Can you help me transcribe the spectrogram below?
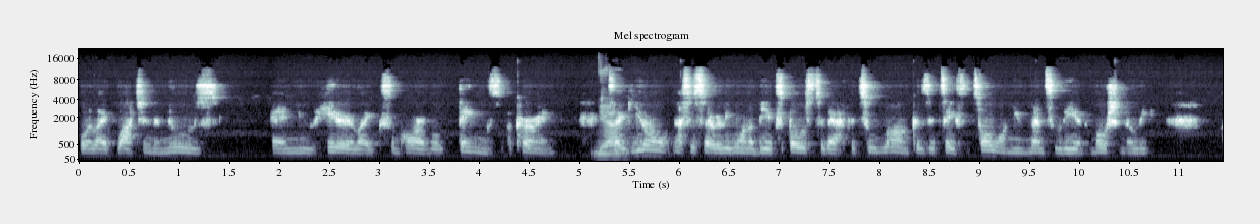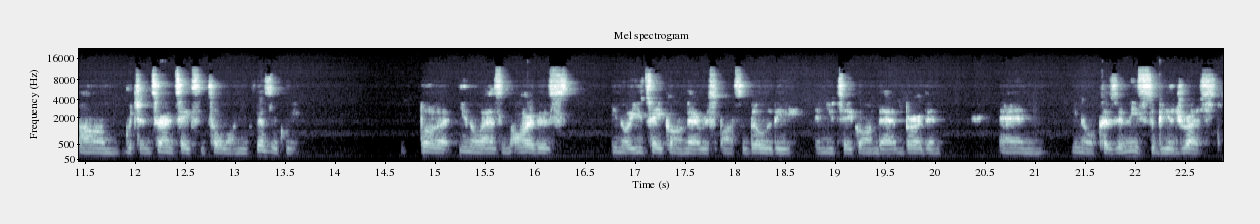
or like watching the news and you hear like some horrible things occurring. Yeah. It's like you don't necessarily want to be exposed to that for too long because it takes a toll on you mentally and emotionally, um, which in turn takes a toll on you physically. But you know, as an artist, you know, you take on that responsibility and you take on that burden, and you know, because it needs to be addressed.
